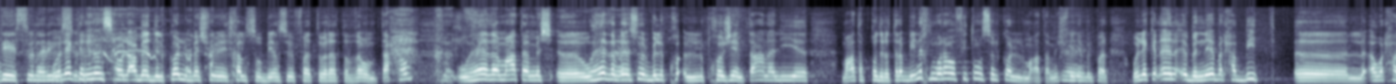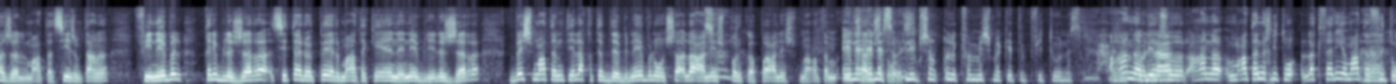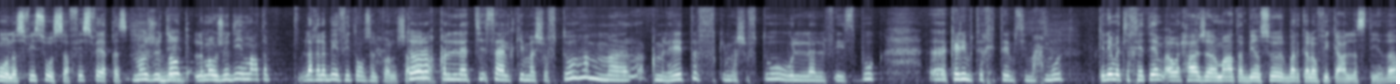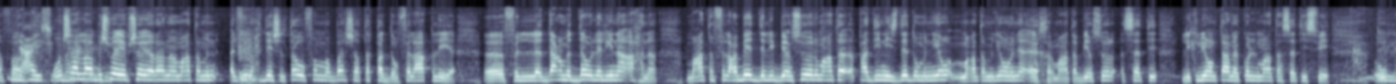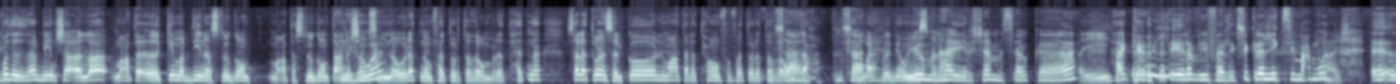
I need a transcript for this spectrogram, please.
ولكن ننصحوا العباد الكل باش يخلصوا bien sûr فاتورات الضوء نتاعهم وهذا معناتها مش آه، وهذا bien sûr بال projet نتاعنا اللي معناتها بقدرة ربي. نخدموا راهو في تونس الكل معناتها مش في نابل ولكن أنا ابن نابل حبيت آه، أول حاجة معناتها ال siège نتاعنا في نابل قريب للجرة c'est un repère معناتها كان نابلي للجره باش معناتها الانطلاقه تبدا بنابل وإن شاء الله علاش pourquoi pas علاش معناتها أنا أنا سؤالي باش نقول لك فماش مكاتب في تونس. عندنا bien sûr عندنا معناتها نخدم الأكثرية معناتها في تونس في سوسه في صفاقس. موجودين. دونك الموجودين معناتها الأغلبية في تونس الكل إن شاء الله. طرق الاتصال كما شفتوهم رقم الهاتف كما شفتوه ولا الفيسبوك. آه، كلمه الختام سي محمود. كلمة الختام أول حاجة معناتها bien sûr بارك الله فيك على الاستضافة. وإن شاء الله بشوية بشوية رانا معناتها من 2011 لتو فما برشا تقدم في العقلية آه، في الدعم الدولة لينا إحنا. معناتها في العباد اللي bien sûr معناتها قاعدين يزدادوا من يوم معناتها من يوم إلى آخر. معناتها bien sûr ساتي ال clients تاعنا كل معناتها satisfaits وقدر ربي إن شاء الله معناتها كيما بدينا slogan معناتها slogan تاعنا شمس منورتنا وفاتورة الضوء رتحتنا. صلاة توانسه الكل معناتها رتحوهم في فاتورة الضوء تاعهم مرحبا بهم اليوم نهار شمس هكا. هكا ربي يفرجك شكرا لك سي محمود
